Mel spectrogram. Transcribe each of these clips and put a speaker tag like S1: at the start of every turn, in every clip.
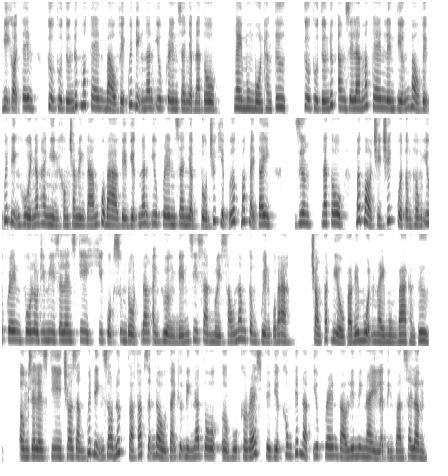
S1: bị gọi tên, cựu Thủ tướng Đức Merkel bảo vệ quyết định ngăn Ukraine gia nhập NATO. Ngày 4 tháng 4, cựu Thủ tướng Đức Angela Merkel lên tiếng bảo vệ quyết định hồi năm 2008 của bà về việc ngăn Ukraine gia nhập Tổ chức Hiệp ước Bắc Đại Tây, Dương, NATO, bác bỏ chỉ trích của Tổng thống Ukraine Volodymyr Zelensky khi cuộc xung đột đang ảnh hưởng đến di sản 16 năm cầm quyền của bà. Trong phát biểu vào đêm muộn ngày 3 tháng 4, ông Zelensky cho rằng quyết định do Đức và Pháp dẫn đầu tại Thượng đỉnh NATO ở Bucharest về việc không kết nạp Ukraine vào liên minh này là tính toán sai lầm.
